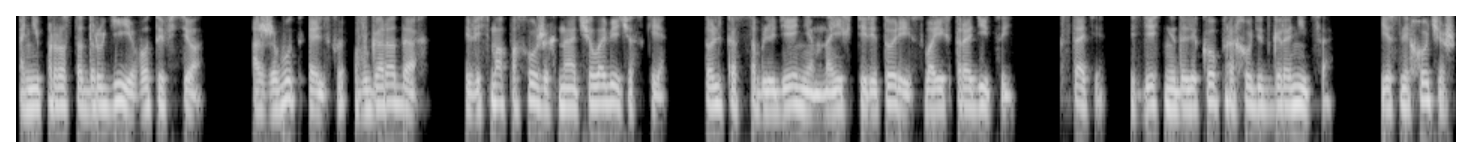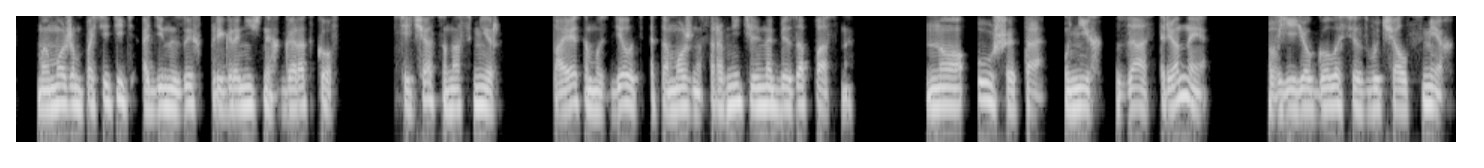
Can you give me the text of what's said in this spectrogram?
Они просто другие, вот и все. А живут эльфы в городах, весьма похожих на человеческие, только с соблюдением на их территории своих традиций. Кстати, Здесь недалеко проходит граница. Если хочешь, мы можем посетить один из их приграничных городков. Сейчас у нас мир, поэтому сделать это можно сравнительно безопасно. Но уши-то у них заостренные? В ее голосе звучал смех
